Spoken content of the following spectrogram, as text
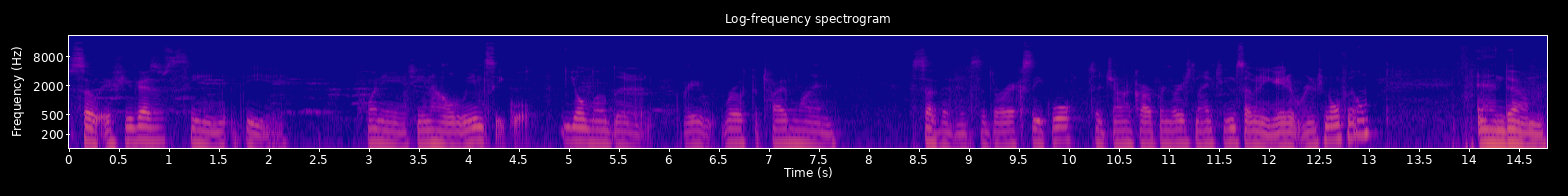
So, if you guys have seen the 2018 Halloween sequel, you'll know that I wrote the timeline so that it's a direct sequel to John Carpenter's 1978 original film. And um,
